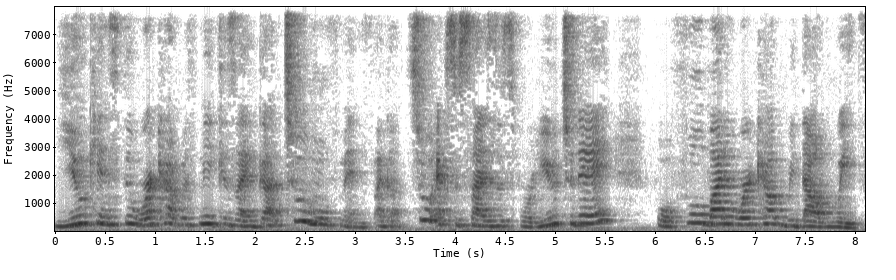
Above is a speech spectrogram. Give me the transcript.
you can still work out with me because I've got two movements. I got two exercises for you today for full body workout without weights.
